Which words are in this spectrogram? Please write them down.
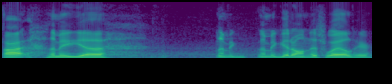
all right, let me uh, let me let me get on this weld here.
